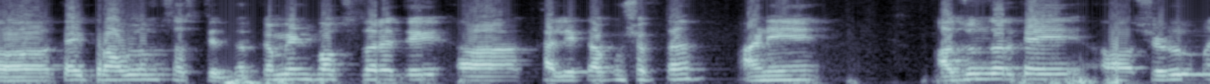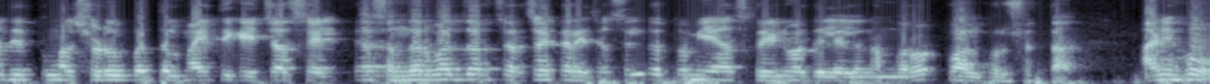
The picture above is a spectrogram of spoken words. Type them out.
काही प्रॉब्लेम्स असतील तर कमेंट बॉक्सद्वारे ते खाली टाकू शकता. आणि अजून जर काही शेड्यूल मध्ये तुम्हाला शेड्यूल बद्दल माहिती घ्यायची असेल त्या संदर्भात जर चर्चा करायची असेल तर तुम्ही या स्क्रीनवर दिलेल्या नंबरवर कॉल करू शकता. आणि हो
